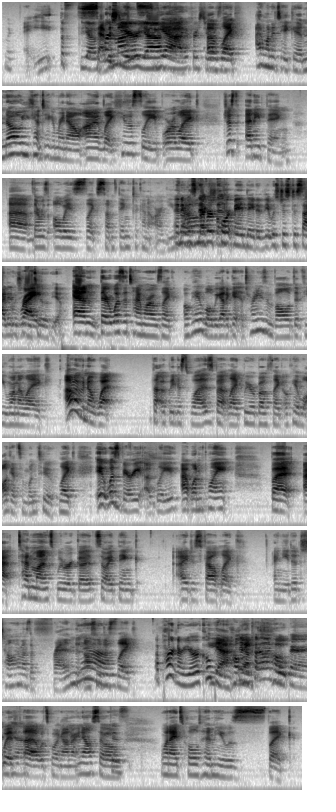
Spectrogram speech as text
Like- eight. The, yeah, the seven first months? year, yeah. Yeah. Yeah, the first year of was like life. I want to take him. No, you can't take him right now. I'm like he's asleep or like just anything. Um, there was always like something to kind of argue. And it was about. never Friction. court mandated. It was just decided between Right. the two of you. And there was a time where I was like, okay, well we got to get attorneys involved if you want to like. I don't even know what the ugliness was, but like we were both like, okay, well I'll get someone too. Like it was very ugly at one point, but at ten months we were good. So I think I just felt like I needed to tell him as a friend, and also just like A partner, you're a co-parent. yeah, help Yeah, me kind of like cope co-parent, with yeah. uh, what's going on right now. So 'Cause- when I told him, he was like,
